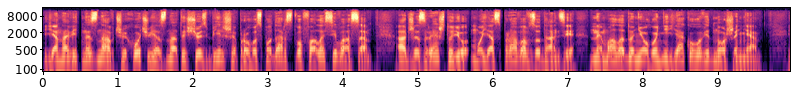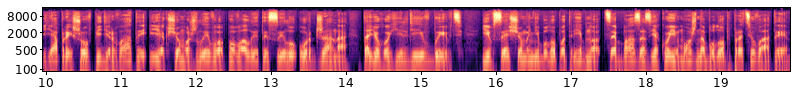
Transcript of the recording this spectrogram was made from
Я навіть не знав, чи хочу я знати щось більше про господарство Фала Сіваса, адже зрештою моя справа в Зоданзі не мала до нього ніякого відношення. Я прийшов підірвати і, якщо можливо, повалити силу Урджана та його гільдії вбивць, і все, що мені було потрібно, це база, з якої можна було б працювати.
